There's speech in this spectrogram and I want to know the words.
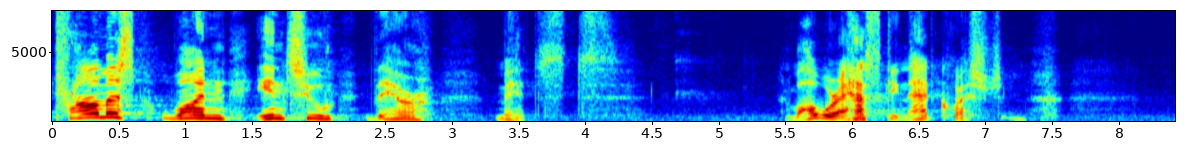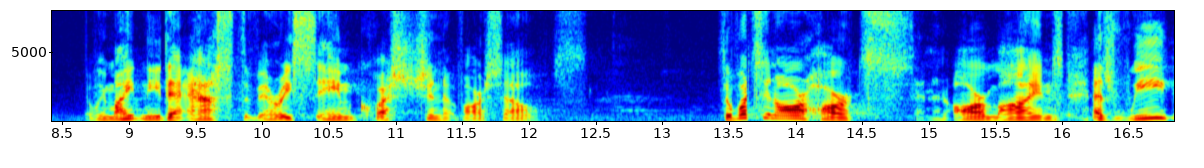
promised one into their midst? And while we're asking that question, we might need to ask the very same question of ourselves. So, what's in our hearts and our minds as we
